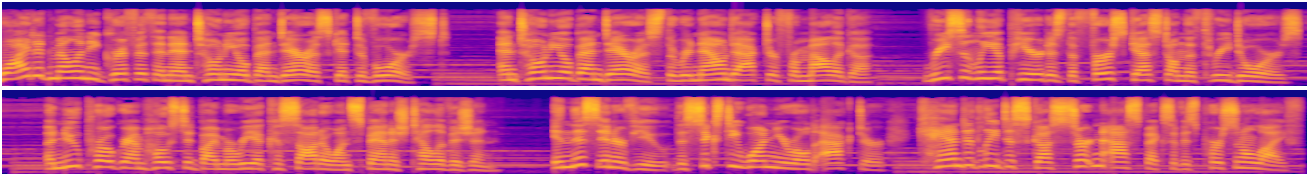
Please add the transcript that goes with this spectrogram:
Why did Melanie Griffith and Antonio Banderas get divorced? Antonio Banderas, the renowned actor from Malaga, recently appeared as the first guest on The Three Doors, a new program hosted by Maria Casado on Spanish television. In this interview, the 61-year-old actor candidly discussed certain aspects of his personal life,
